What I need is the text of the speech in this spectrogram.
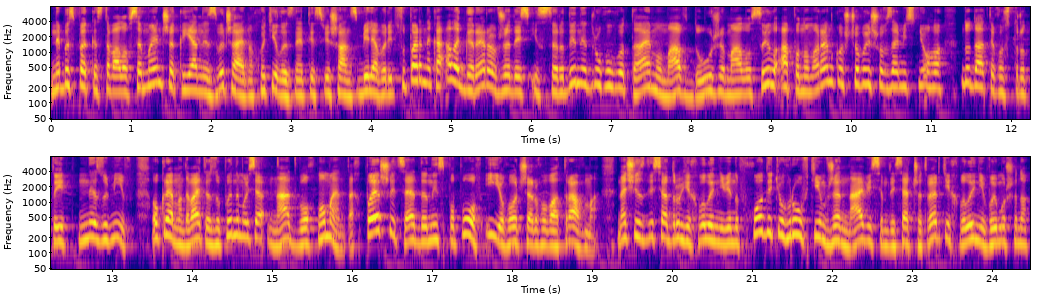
Небезпеки ставало все менше. Кияни звичайно хотіли знайти свій шанс біля воріт суперника, але Гереро вже десь із середини другого тайму мав дуже мало сил. А Пономаренко, що вийшов замість нього, додати гостроти не зумів. Окремо, давайте зупинимося на двох моментах. Перший це Денис Попов і його чергова травма. На 62-й хвилині він входить у гру, втім, вже на 84-й хвилині вимушено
